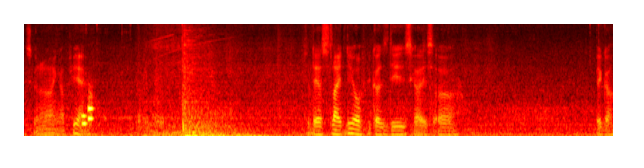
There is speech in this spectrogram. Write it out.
It's gonna line up here. So they're slightly off because these guys are bigger.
